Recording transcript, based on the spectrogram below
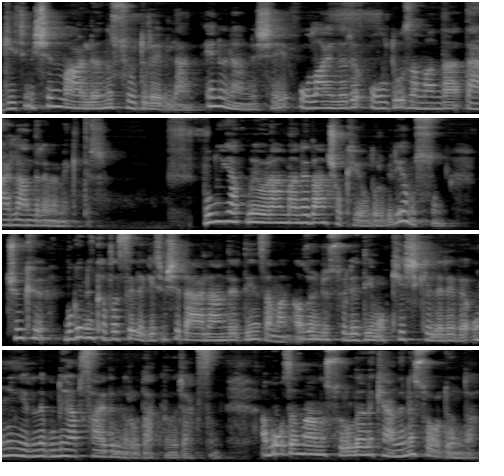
geçmişin varlığını sürdürebilen en önemli şey olayları olduğu zamanda değerlendirememektir. Bunu yapmayı öğrenmen neden çok iyi olur biliyor musun? Çünkü bugünün kafasıyla geçmişi değerlendirdiğin zaman az önce söylediğim o keşkelere ve onun yerine bunu yapsaydımlara odaklanacaksın. Ama o zamanın sorularını kendine sorduğunda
